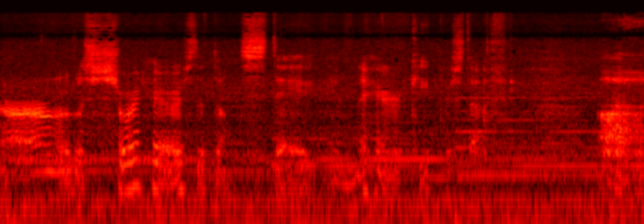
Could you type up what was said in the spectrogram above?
Oh, the short hairs that don't stay in the hair keeper stuff. Oh.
